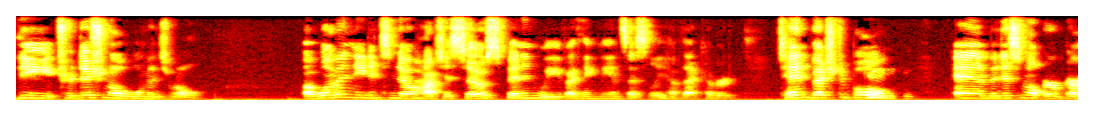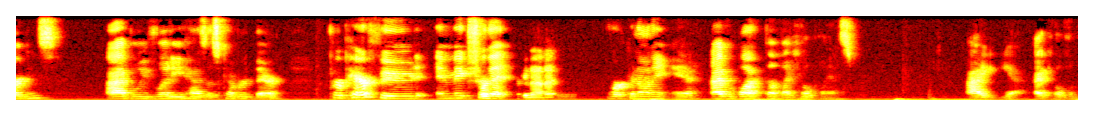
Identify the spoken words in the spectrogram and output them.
The traditional woman's role. A woman needed to know how to sew, spin, and weave. I think me and Cecily have that covered. Tend vegetable and medicinal herb gardens. I believe Letty has us covered there. Prepare food and make sure that Working on it. working on it. Yeah, I have a black thumb. I kill plants. I yeah, I kill them.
